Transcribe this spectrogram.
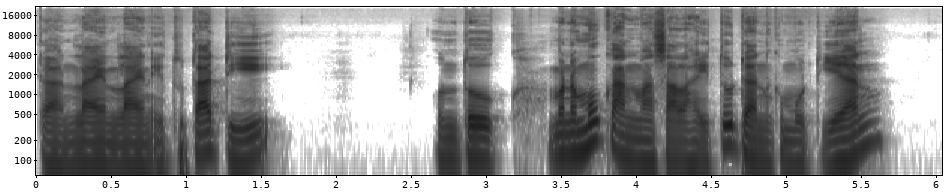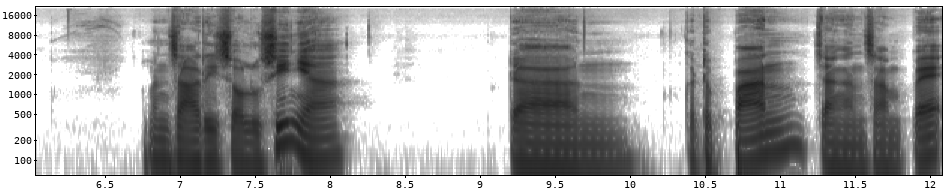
dan lain-lain itu tadi untuk menemukan masalah itu dan kemudian mencari solusinya dan ke depan jangan sampai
